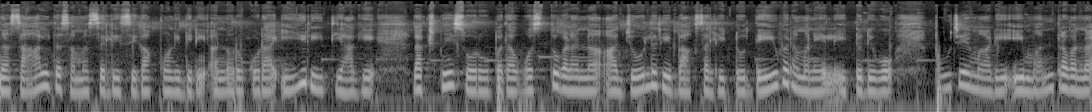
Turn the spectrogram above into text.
ನಾ ಸಾಲದ ಸಮಸ್ಯೆಯಲ್ಲಿ ಸಿಗಾಕೊಂಡಿದ್ದೀನಿ ಅನ್ನೋರು ಕೂಡ ಈ ರೀತಿಯಾಗಿ ಲಕ್ಷ್ಮೀ ಸ್ವರೂಪದ ವಸ್ತುಗಳನ್ನು ಆ ಜ್ಯುವೆಲರಿ ಬಾಕ್ಸಲ್ಲಿ ಇಟ್ಟು, ದೇವರ ಮನೆಯಲ್ಲಿ ಇಟ್ಟು ನೀವು ಪೂಜೆ ಮಾಡಿ ಈ ಮಂತ್ರವನ್ನು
